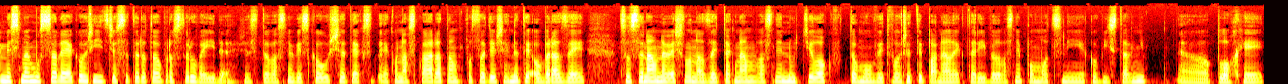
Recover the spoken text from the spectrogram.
my jsme museli jako říct, že se to do toho prostoru vejde, že si to vlastně vyzkoušet, jak se jako naskládat tam v podstatě všechny ty obrazy, co se nám nevyšlo na zeď, tak nám vlastně nutilo k tomu vytvořit ty panely, který byl vlastně pomocný jako výstavní uh, plochy.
